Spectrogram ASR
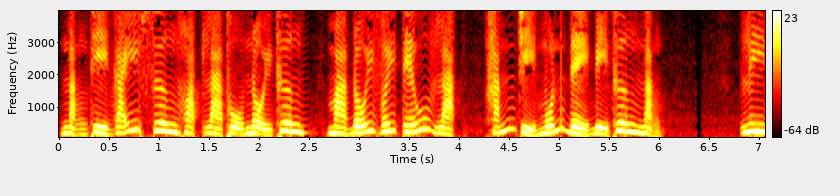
nặng thì gãy xương hoặc là thụ nội thương, mà đối với tiếu lạc, hắn chỉ muốn để bị thương nặng. Ly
